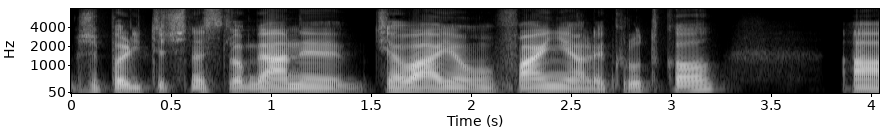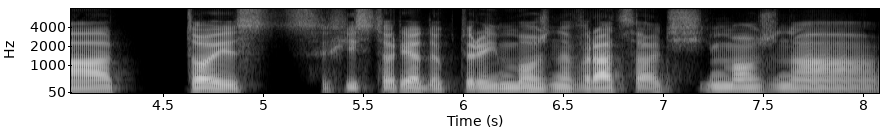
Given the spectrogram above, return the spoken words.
że polityczne slogany działają fajnie, ale krótko, a to jest historia, do której można wracać i można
